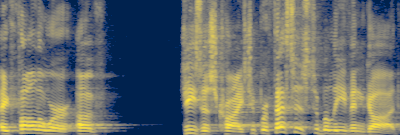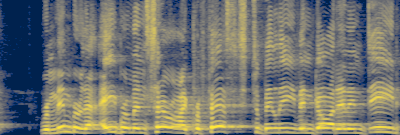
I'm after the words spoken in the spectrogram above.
a follower of Jesus Christ, who professes to believe in God, Remember that Abram and Sarai professed to believe in God, and indeed,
